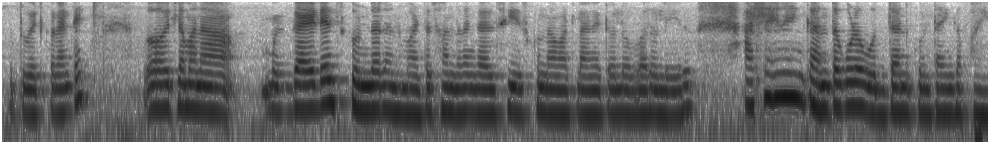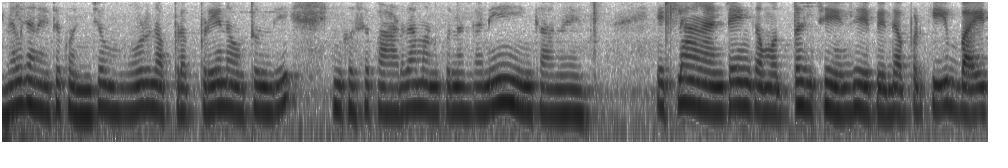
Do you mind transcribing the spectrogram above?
పొత్తు పెట్టుకుని అంటే ఇట్లా మన గైడెన్స్కి ఉండరనమాట సో అందరం కలిసి చేసుకుందాం అట్లా అనేటోళ్ళు ఎవ్వరు లేరు. అట్లయినా ఇంకా అంత కూడా వద్దనుకుంటా. ఇంకా ఫైనల్గానైతే కొంచెం మూడు అప్పుడప్పుడే నవ్వుతుంది. ఇంకోసేపు ఆడదాం అనుకున్నాం కానీ ఇంకా ఆమె ఎట్లా అని అంటే ఇంకా మొత్తం చేంజ్ అయిపోయింది. అప్పటికి బయట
